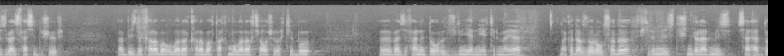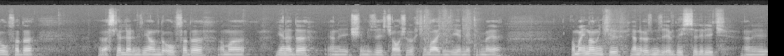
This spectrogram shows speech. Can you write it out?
öz vəzifəsi düşür. Və biz də Qarabağ olaraq, Qarabağ takımı olaraq çalışırıq ki, bu e, vəzifəni doğru düzgün yerinə yetirməyə. Nə qədər zor olsa da, fikrimiz, düşüncələrimiz sərhəddə olsa da, əskərlərimizin yanında olsa da, amma yenə də yəni işimizi çalışırıq ki, layiqincə yerinə yetirməyə. Amma inanın ki, yəni özümüzü evdə hiss edirik. Yəni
